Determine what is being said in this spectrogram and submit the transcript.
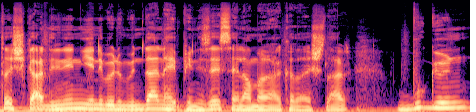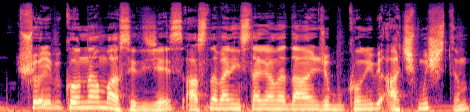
Taşikardi'nin yeni bölümünden hepinize selamlar arkadaşlar. Bugün şöyle bir konudan bahsedeceğiz. Aslında ben Instagram'da daha önce bu konuyu bir açmıştım.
